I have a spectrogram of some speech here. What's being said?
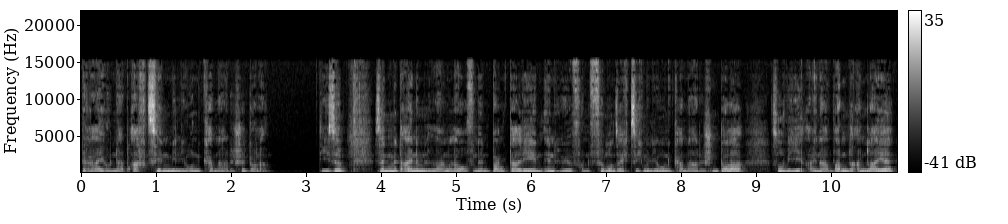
318 Millionen kanadische Dollar. Diese sind mit einem langlaufenden Bankdarlehen in Höhe von 65 Millionen kanadischen Dollar sowie einer Wandelanleihe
